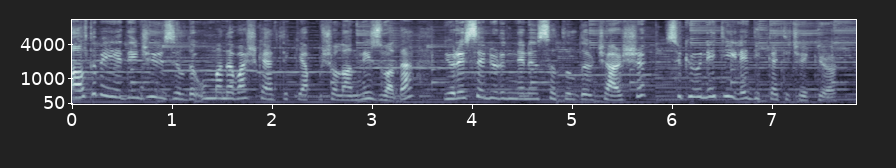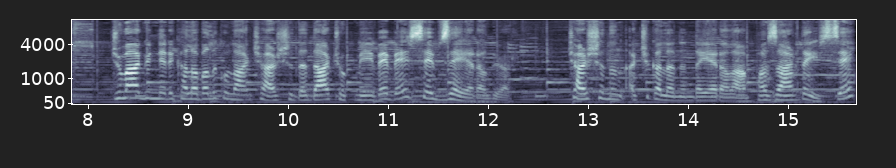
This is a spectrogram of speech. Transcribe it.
6 ve 7. yüzyılda Umman'a başkentlik yapmış olan Nizva'da yöresel ürünlerin satıldığı çarşı sükunetiyle dikkati çekiyor. Cuma günleri kalabalık olan çarşıda daha çok meyve ve sebze yer alıyor. Çarşının açık alanında yer alan pazarda ise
